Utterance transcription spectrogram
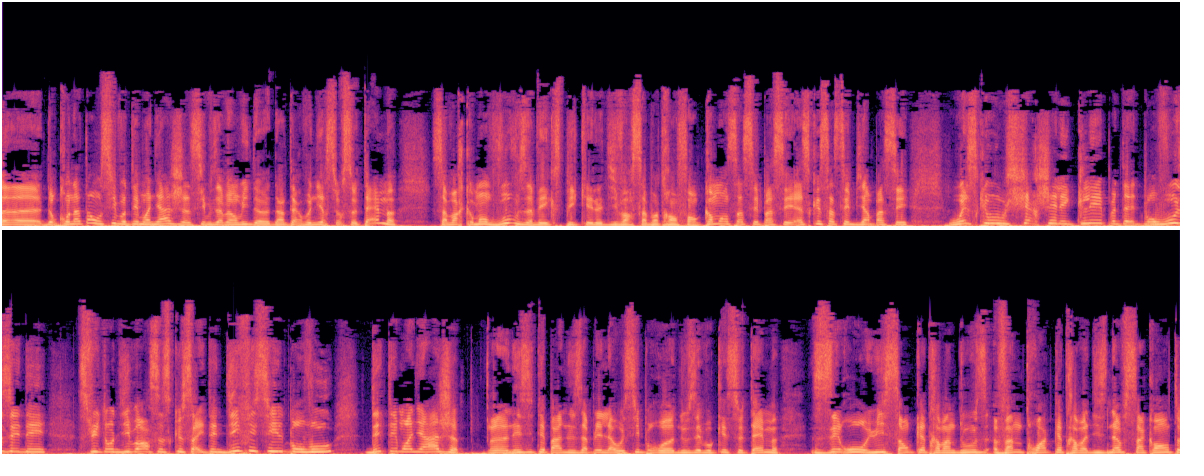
Euh, donc on attend aussi vos témoignages si vous avez envie d'intervenir sur ce thème, savoir comment vous vous avez expliqué le divorce à votre enfant, comment ça s'est passé, est-ce que ça s'est bien passé ou est-ce que vous cherchez les clés peut-être pour vous aider suite au divorce, est-ce que ça a été difficile pour vous Des témoignages, n'hésitez pas à nous appeler là aussi pour nous évoquer ce thème 0892 23 99 50.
